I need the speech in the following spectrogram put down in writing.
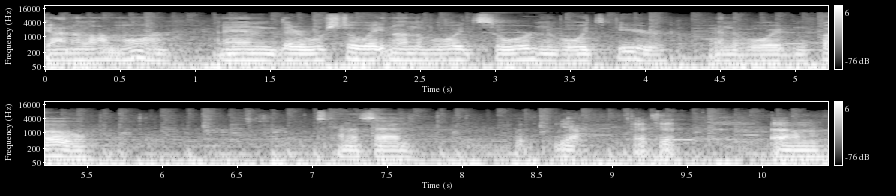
gotten a lot more. And there, we're still waiting on the Void Sword and the Void Spear and the Void and Foe. It's kind of sad. But yeah, that's it. Um,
